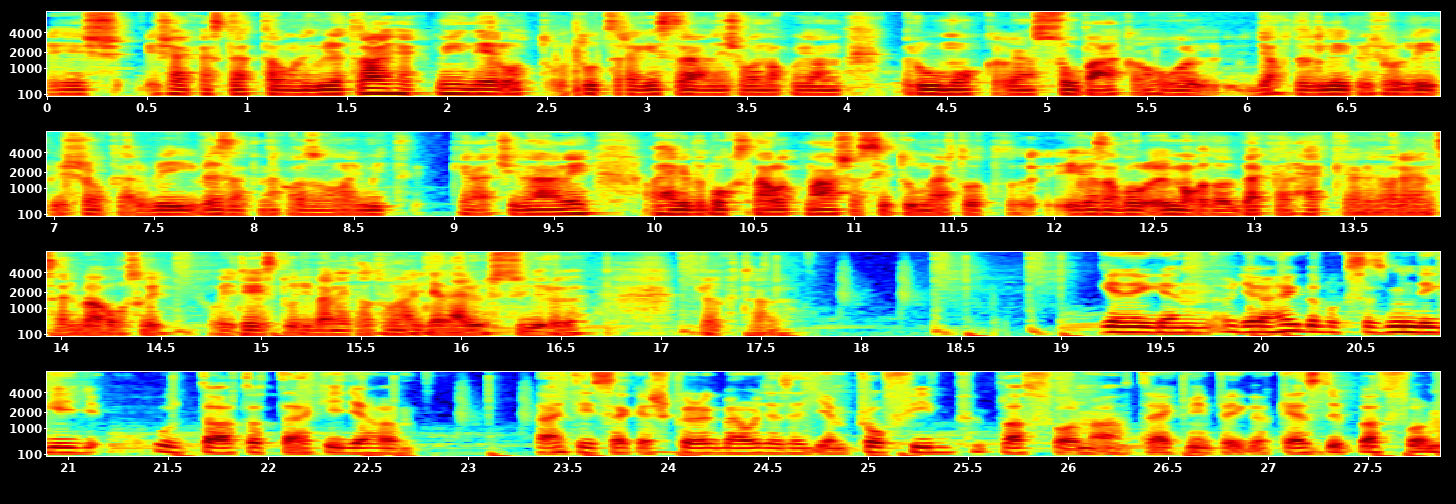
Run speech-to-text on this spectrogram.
és, és elkezdett tanulni. Ugye a TryHack minél ott, ott tudsz regisztrálni, és vannak olyan roomok, olyan szobák, ahol gyakorlatilag lépésről lépésre akár végigvezetnek azon, hogy mit kell csinálni. A Hack the Box-nál ott más a szitu, mert ott igazából önmagadat be kell hackelni a rendszerbe ahhoz, hogy, hogy részt tudj venni, tehát van egy ilyen előszűrő rögtön. Igen, igen. Ugye a Hack the Box az mindig így úgy tartották így a IT szekes körökben, hogy ez egy ilyen profibb platform, a TrackMe pedig a kezdő platform,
